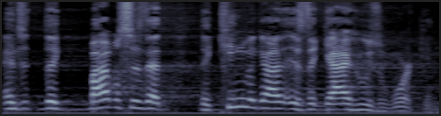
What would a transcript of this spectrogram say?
And the Bible says that the kingdom of God is the guy who's working.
